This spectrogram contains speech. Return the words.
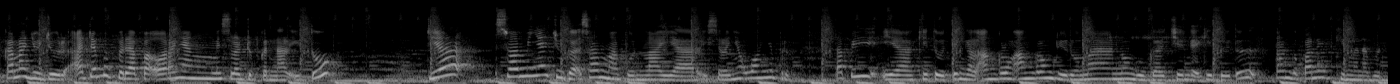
Karena jujur ada beberapa orang yang Miss Ledup kenal itu dia suaminya juga sama bun layar. Istilahnya uangnya ber tapi ya gitu tinggal angklung-angklung di rumah nunggu gajian kayak gitu. Itu tanggapannya gimana bun?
